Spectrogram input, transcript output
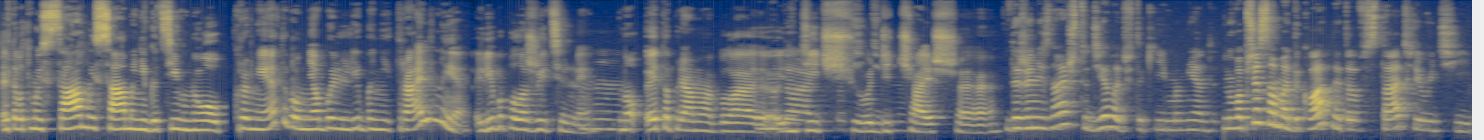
Это вот мой самый-самый негативный опыт. Кроме этого, у меня были либо нейтральные, либо положительные. Угу. Но это прямо была э, ну, да, дичь, дичайшая. Даже не знаю, что делать в такие моменты. Ну, вообще, самое адекватное — это встать и уйти.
